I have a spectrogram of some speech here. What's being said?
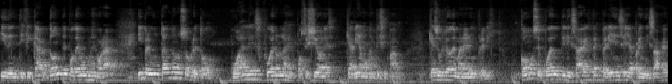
identificar dónde podemos mejorar y preguntándonos sobre todo cuáles fueron las exposiciones que habíamos anticipado, qué surgió de manera imprevista, cómo se puede utilizar esta experiencia y aprendizaje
